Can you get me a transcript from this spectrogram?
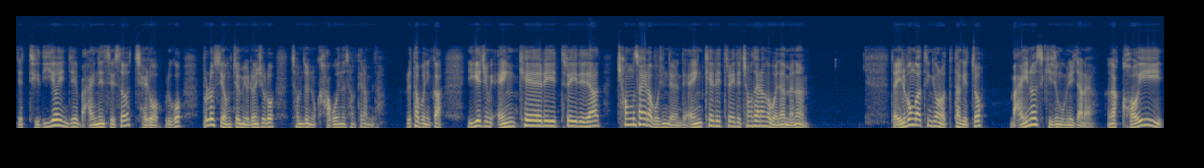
이제 드디어 이제 마이너스에서 제로 그리고 플러스 0.2 이런 식으로 점점 좀 가고 있는 상태랍니다. 그렇다 보니까 이게 지금 엔캐리 트레이드에 대한 청사이라 고 보시면 되는데 엔캐리 트레이드 청사이라는 건 뭐냐면은 자 일본 같은 경우는 어떻다겠죠? 마이너스 기준금리잖아요. 그러니까 거의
